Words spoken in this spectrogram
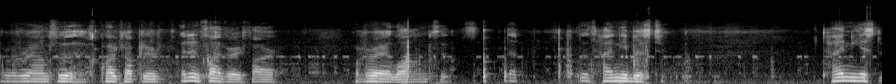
I rode around with a quadcopter. I didn't fly very far or very long because it's that the tiniest, tiniest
